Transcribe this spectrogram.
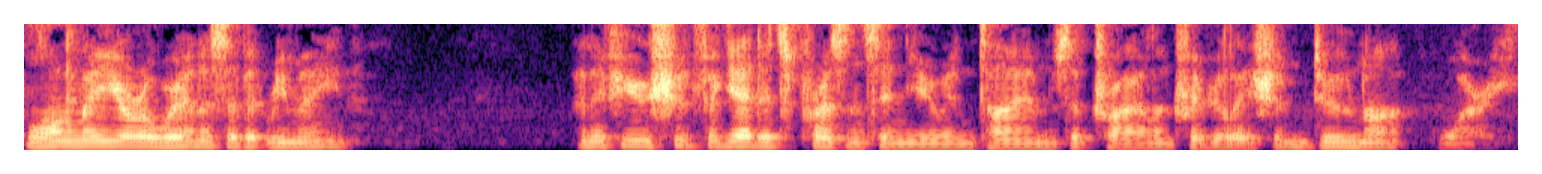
Long may your awareness of it remain. And if you should forget its presence in you in times of trial and tribulation, do not worry.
